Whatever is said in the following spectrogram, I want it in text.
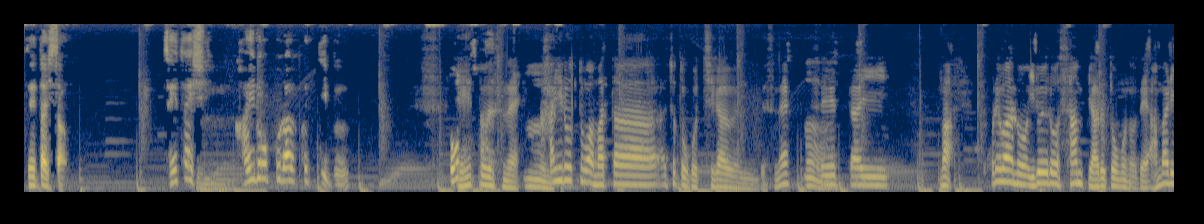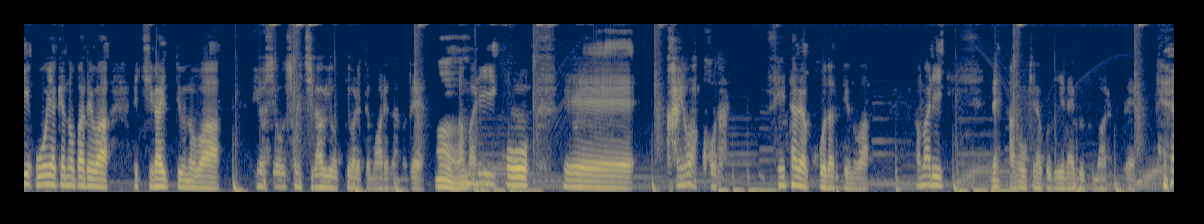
生体師さん。生体師、うんカイロプラクティブ？どっーとですね、うんカイロとはまたちょっとこう違うんですね。うん生体、まあ、これはあの、いろいろ賛否あると思うので、あまり公の場ではえ違いっていうのは、よし、それ違うよって言われてもあれなので、うんあまりこう、えー、カイロはこうだ、生体はこうだっていうのは、あまりね、あの、大きな声で言えない部分もあるので、あ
